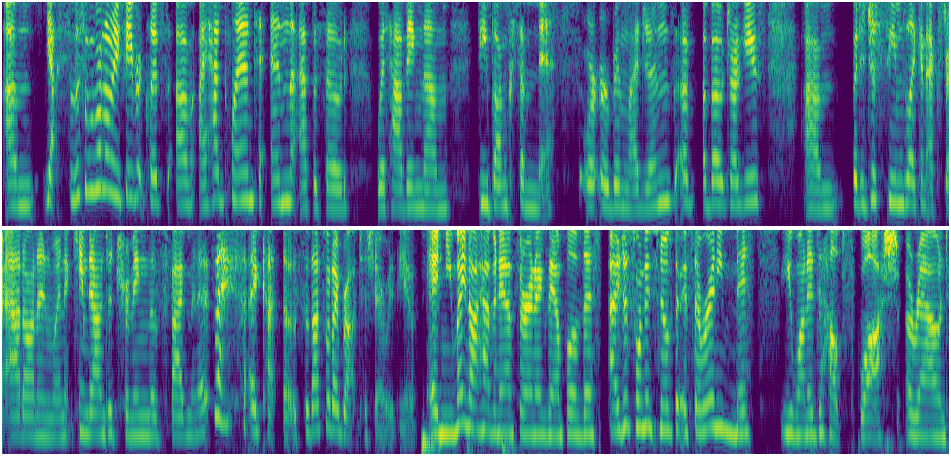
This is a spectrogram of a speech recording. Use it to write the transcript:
Um, yeah, so this was one of my favorite clips. Um, I had planned to end the episode with having them debunk some myths or urban legends ab- about drug use. Um, but it just seemed like an extra add on. And when it came down to trimming those five minutes, I, I cut those. So that's what I brought to share with you. And you might not have an answer, or an example of this. I just wanted to know if there, if there were any myths you wanted to help squash around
